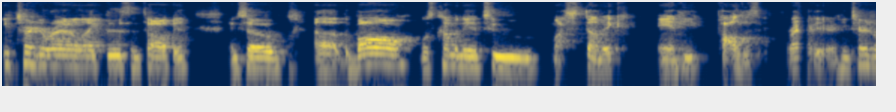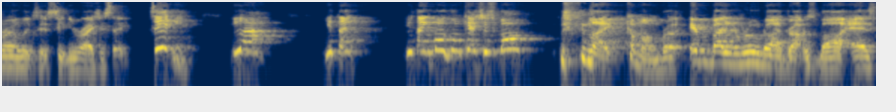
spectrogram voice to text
he turned around like this and talking, and so uh, the ball was coming into my stomach, and he pauses it right there, and he turns around, looks at Sidney Rice, and say, "Sidney, you got, you think you think Bo's gonna catch this ball?" like, come on, bro. Everybody in the room know I dropped this ball as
